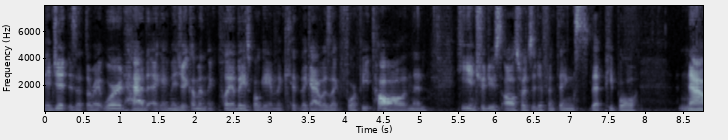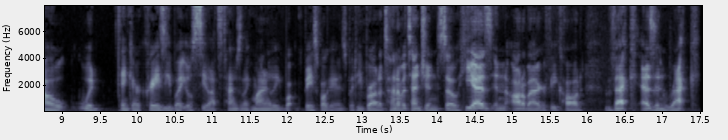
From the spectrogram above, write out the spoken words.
midget is that the right word? Had like a midget come in like play a baseball game. The kid, the guy was like four feet tall, and then he introduced all sorts of different things that people now would think are crazy, but you'll see lots of times in like minor league baseball games. But he brought a ton of attention. So he has an autobiography called Veeck, as in wreck.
